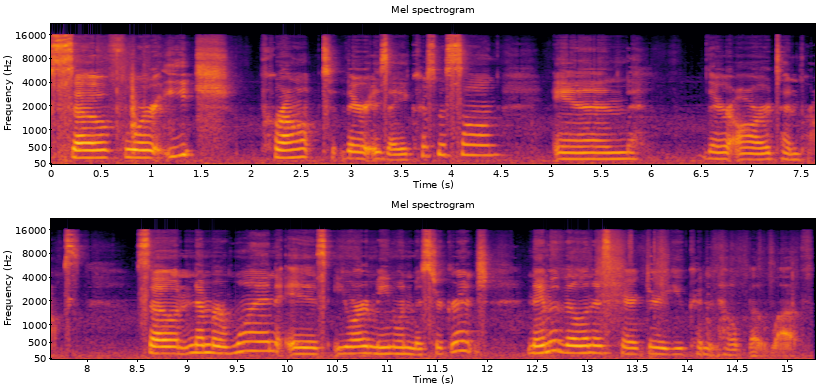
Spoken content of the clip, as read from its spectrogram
So for each prompt, there is a Christmas song, and there are 10 prompts. So number one is You're a Mean One, Mr. Grinch. Name a villainous character you couldn't help but love.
